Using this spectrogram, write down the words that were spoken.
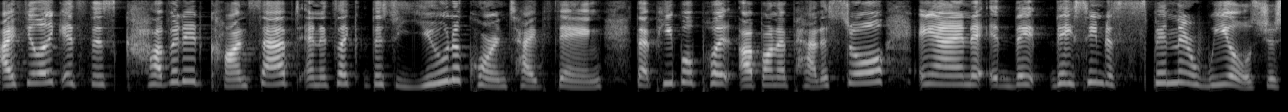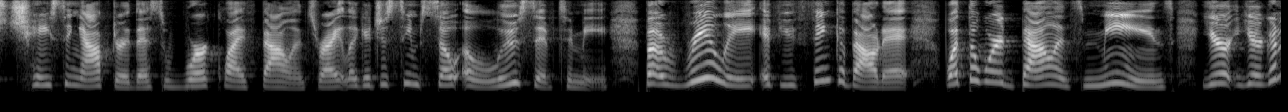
I feel like it's this coveted concept and it's like this unicorn type thing that people put up on a pedestal and they, they seem to spin their wheels just chasing after this work life balance, right? Like, it just seems so elusive to me. But really, if you think about it, what the word balance means, you're, you're going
